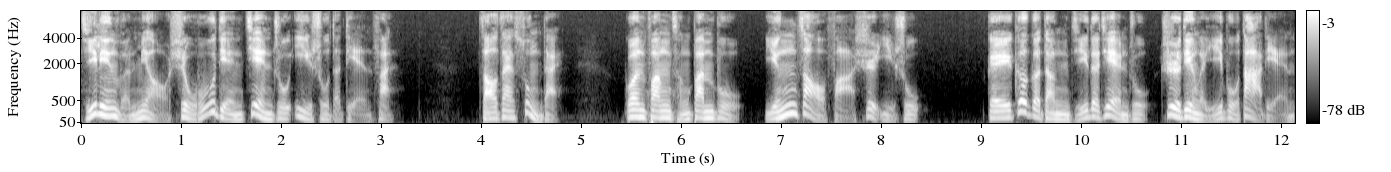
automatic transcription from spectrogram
吉林文庙是古典建筑艺术的典范，早在宋代，官方曾颁布《营造法式》一书。给各个等级的建筑制定了一部大典，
